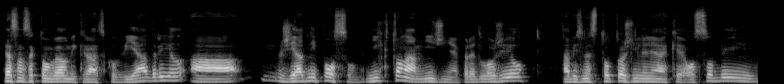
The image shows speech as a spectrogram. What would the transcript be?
Ja som sa k tomu veľmi krátko vyjadril a žiadny posun. Nikto nám nič nepredložil aby sme stotožnili nejaké osoby,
